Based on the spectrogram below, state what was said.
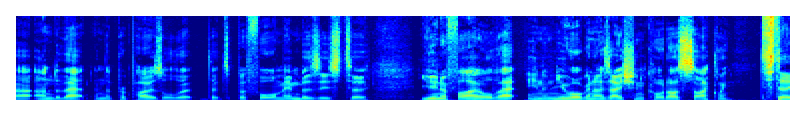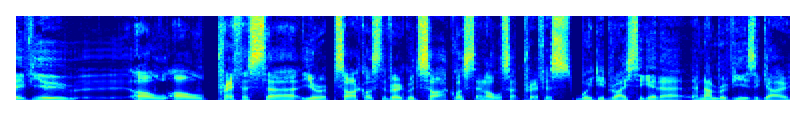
uh, under that. And the proposal that, that's before members is to unify all that in a new organisation called AusCycling. Steve, you. uh, I'll, I'll preface uh, you're a cyclist, a very good cyclist, and I'll also preface we did race together a number of years ago.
